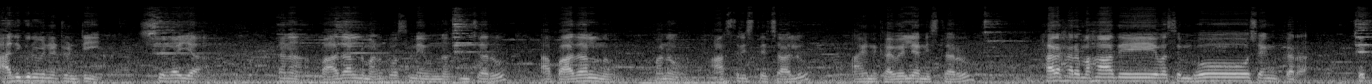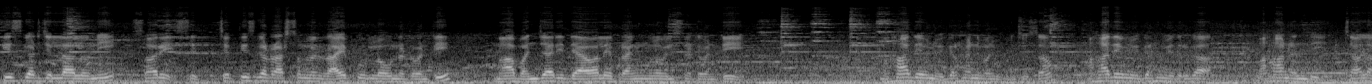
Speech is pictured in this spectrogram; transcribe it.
ఆదిగురువైనటువంటి శివయ్య తన పాదాలను మన కోసమే ఉన్న ఉంచారు. ఆ పాదాలను మనం ఆశ్రయిస్తే చాలు. ఆయన కైవల్యాన్ని ఇస్తారు. హర హర మహాదేవ శంభో శంకర. ఛత్తీస్గఢ్ జిల్లాలోని సారీ ఛత్తీస్గఢ్ రాష్ట్రంలోని రాయ్పూర్లో ఉన్నటువంటి మా బంజారీ దేవాలయ ప్రాంగణంలో వెలిసినటువంటి మహాదేవుని విగ్రహాన్ని మనం ఇప్పుడు చూసాం. మహాదేవుని విగ్రహం ఎదురుగా మహానంది చాలా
